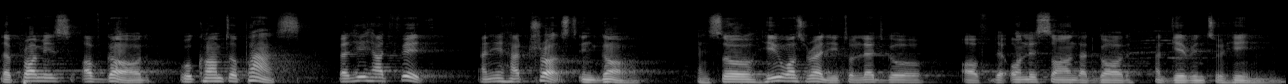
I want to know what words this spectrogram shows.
the promise of God would come to pass, but he had faith and he had trust in God. And so he was ready to let go of the only son that God had given to him.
